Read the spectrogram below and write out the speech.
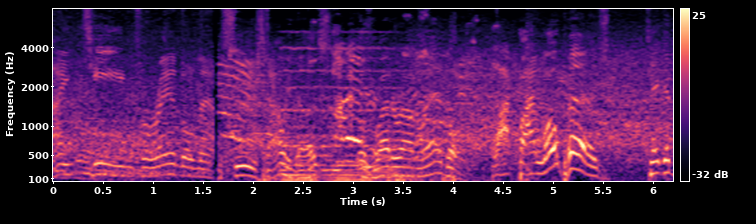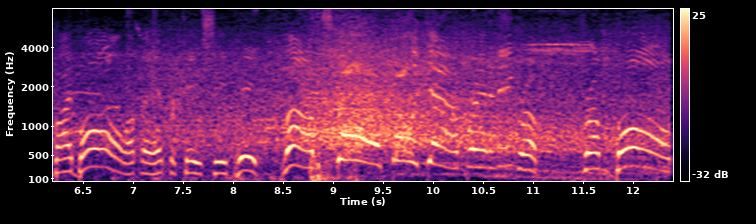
19 for Randall now. Sees how he does. Goes right around Randall. Blocked by Lopez. Taken by Ball. Up ahead for KCP. Lob. Score! Throw it down. Brandon Ingram. From Ball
